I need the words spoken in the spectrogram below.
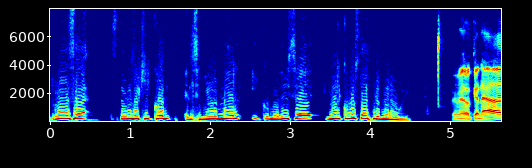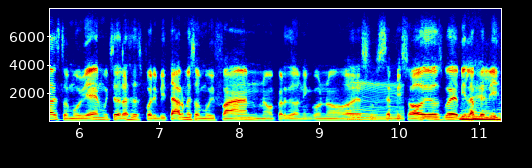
Rosa, estamos aquí con el señor Mel. Y como dice, Mel, ¿cómo estás primero, güey? Primero que nada, estoy muy bien. Muchas gracias por invitarme. Soy muy fan. No he perdido ninguno de sus Mm. episodios, güey. Vi la peli,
